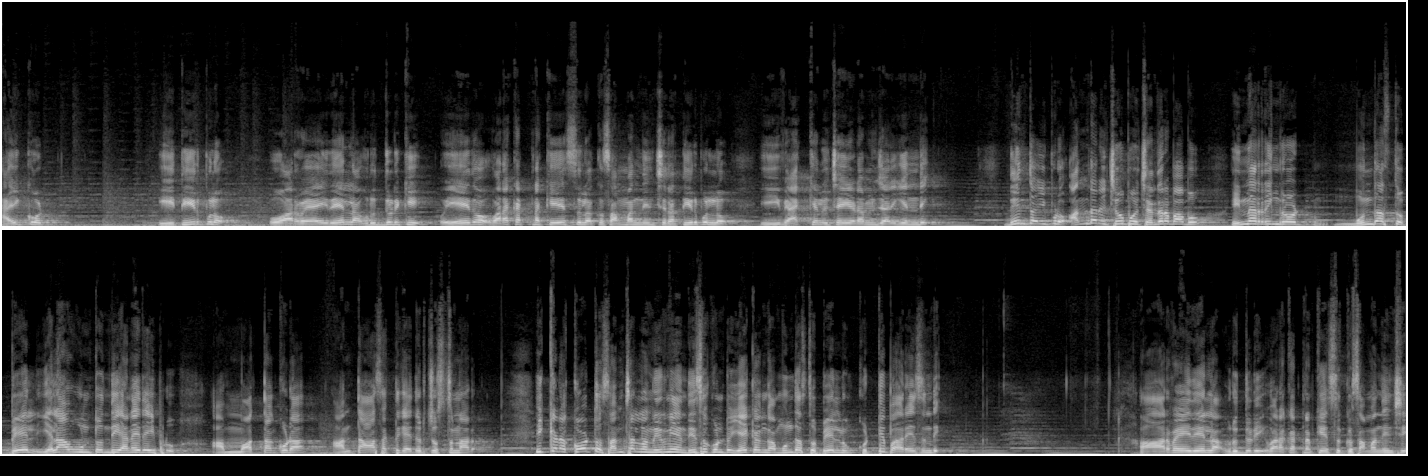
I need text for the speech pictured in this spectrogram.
హైకోర్టు ఈ తీర్పులో ఓ అరవై ఐదేళ్ళ వృద్ధుడికి ఏదో వరకట్న కేసులకు సంబంధించిన తీర్పుల్లో ఈ వ్యాఖ్యలు చేయడం జరిగింది. దీంతో ఇప్పుడు అందరి చూపు చంద్రబాబు ఇన్నర్ రింగ్ రోడ్ ముందస్తు బెయిల్ ఎలా ఉంటుంది అనేది ఇప్పుడు ఆ మొత్తం కూడా అంత ఆసక్తిగా ఎదురు చూస్తున్నారు ఇక్కడ కోర్టు సంచలన నిర్ణయం తీసుకుంటూ ఏకంగా ముందస్తు బెయిల్ను కొట్టి పారేసింది ఆ అరవై ఐదేళ్ళ వృద్ధుడి వరకట్నం కేసుకు సంబంధించి.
